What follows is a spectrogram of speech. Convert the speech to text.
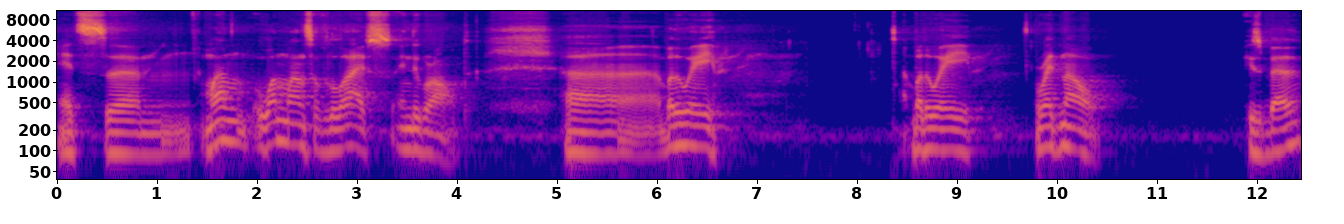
It's um, one, one month of the lives in the ground. Uh, by the way, by the way, right now is better,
